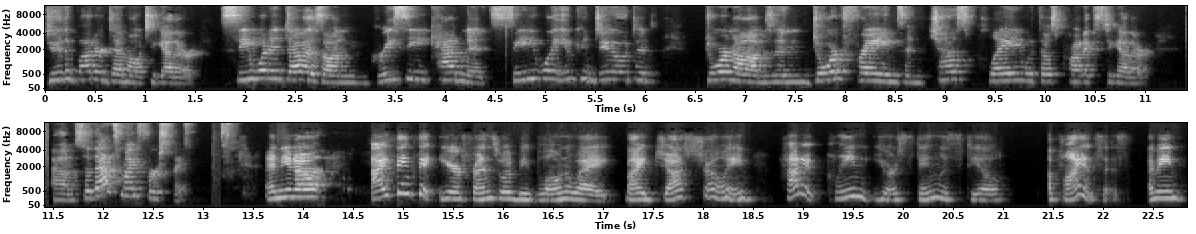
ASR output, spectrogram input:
do the butter demo together. See what it does on greasy cabinets. See what you can do to doorknobs and door frames and just play with those products together. Um, so that's my first thing. And you know, uh, I think that your friends would be blown away by just showing how to clean your stainless steel appliances. I mean,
